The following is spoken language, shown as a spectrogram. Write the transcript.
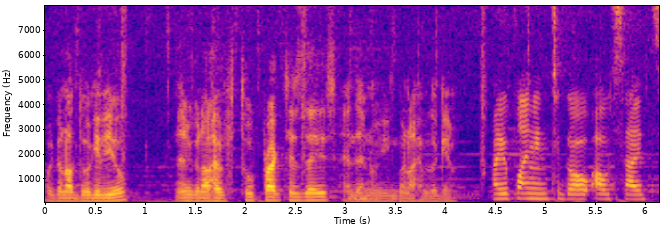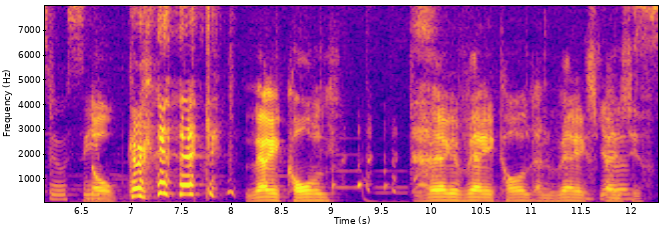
we're gonna do a review then we're gonna have two practice days and then we're gonna have the game Are you planning to go outside to see? No. very cold very very cold and very expensive Yes,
